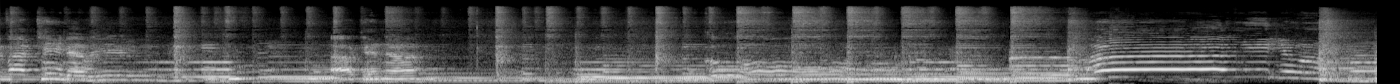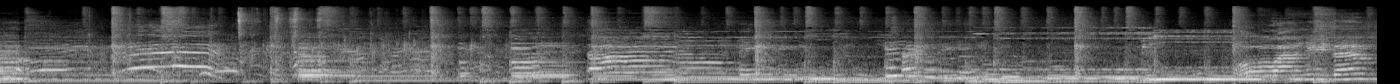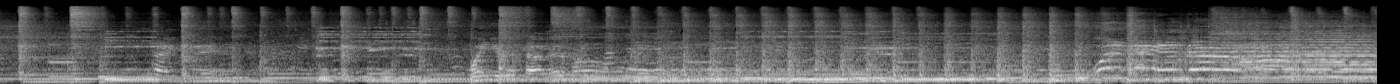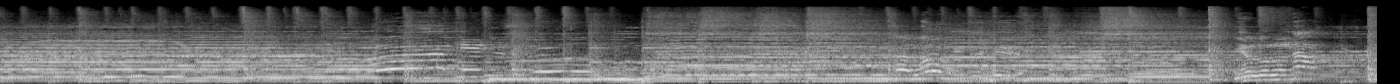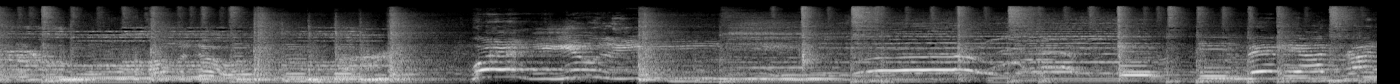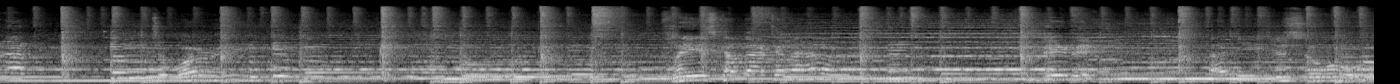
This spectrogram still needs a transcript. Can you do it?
If I can't have you, I cannot. Oh, I need them when you're not at home. Eh, to worry. Please come back in the house, baby. I need you so.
